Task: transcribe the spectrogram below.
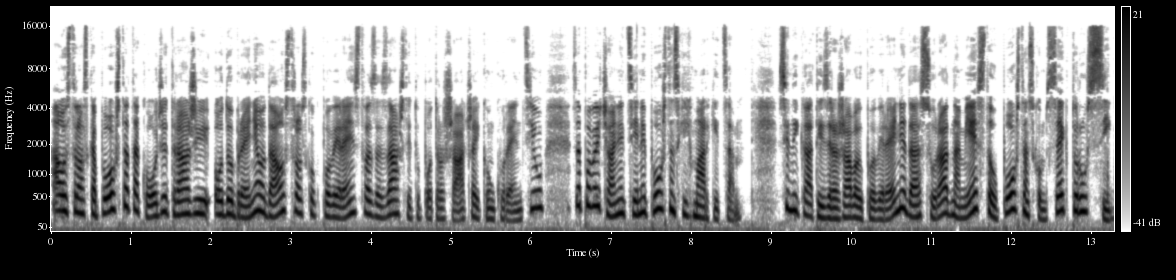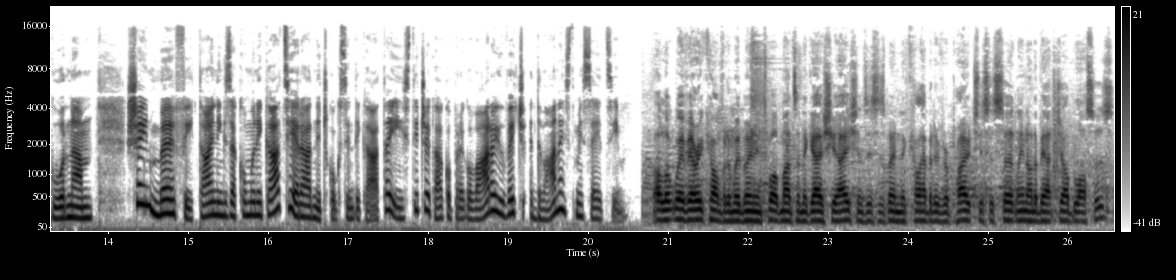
Australska pošta također traži odobrenje od Australskog povjerenstva za zaštitu potrošača i konkurenciju za povećanje cijene poštanskih markica. Sindikati izražavaju povjerenje da su radna mjesta u poštanskom sektoru sigurna. Shane Murphy, tajnik za komunikacije radničkog sindikata, sindikata ističe kako pregovaraju već 12 mjeseci. Oh, look, we're very confident. We've been in 12 months of negotiations. This has been a collaborative approach. This is certainly not about job losses.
